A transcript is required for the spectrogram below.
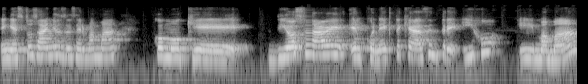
en estos años de ser mamá, como que Dios sabe el conecte que hace entre hijo y mamá,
